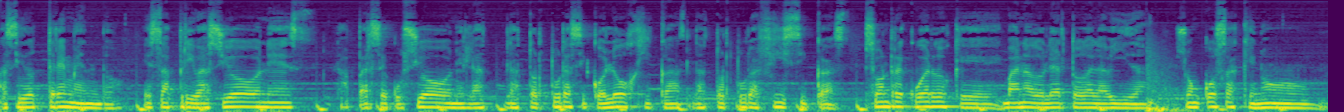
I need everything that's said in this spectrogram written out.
ha sido tremendo. Esas privaciones, las persecuciones, las, torturas psicológicas, las torturas físicas, son recuerdos que van a doler toda la vida. Son cosas que no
